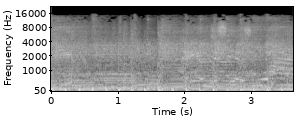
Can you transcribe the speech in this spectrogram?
And this is why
